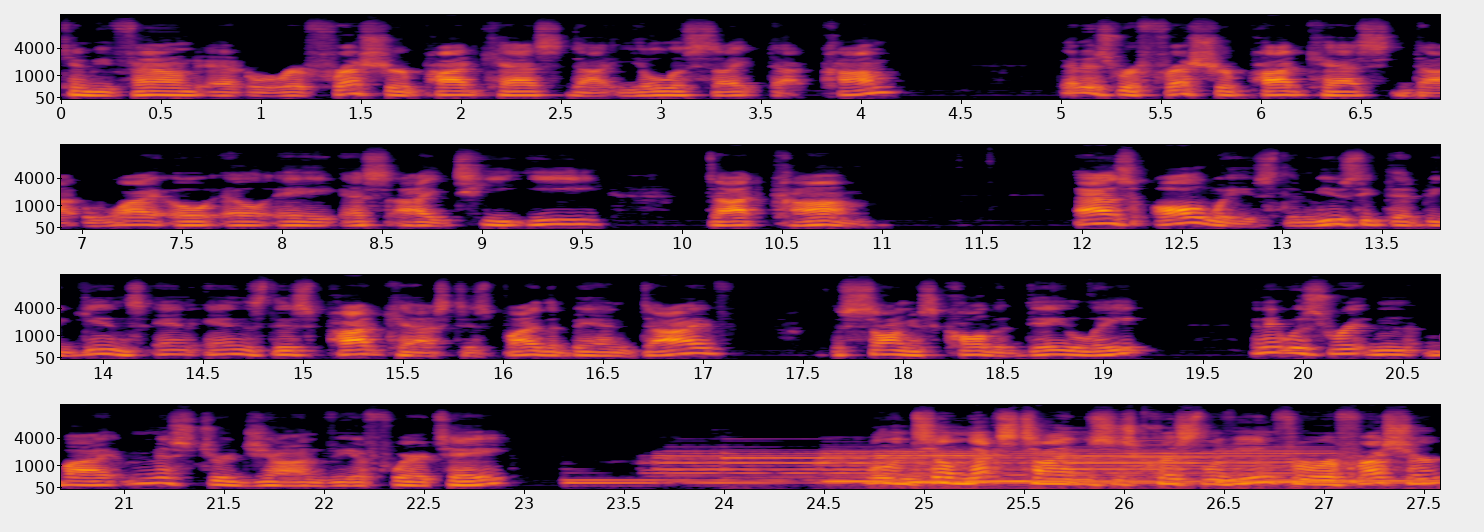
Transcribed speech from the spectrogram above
can be found at refresherpodcast.yolasite.com. That is refresherpodcast.yolasite.com. As always, the music that begins and ends this podcast is by the band Dive. The song is called A Day Late, and it was written by Mr. John Villafuerte. Well, until next time, this is Chris Levine for Refresher,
